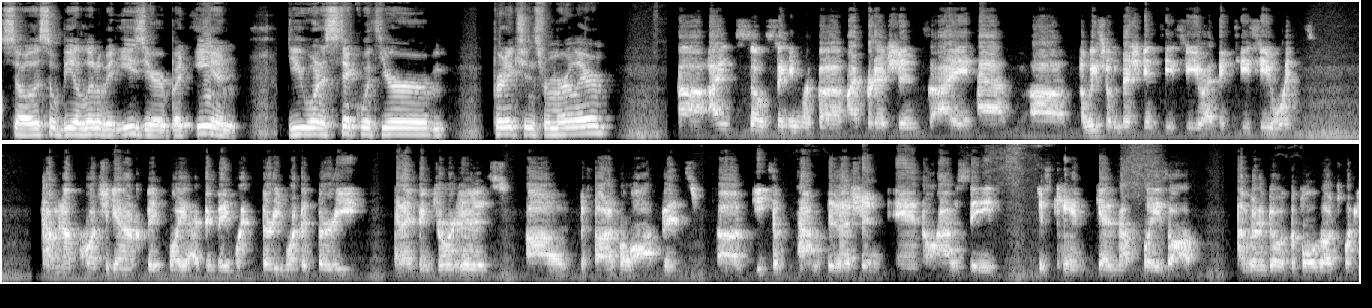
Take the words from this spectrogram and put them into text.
so this will be a little bit easier. But Ian, do you want to stick with your predictions from earlier? Uh, I'm still sticking with uh, my predictions. I have, uh, at least for the Michigan TCU, I think TCU wins. Coming up clutch again on a big play. I think they win 31 to 30. And I think Georgia's uh, methodical offense uh, eats up time of possession, and Ohio State just can't get enough plays off. I'm going to go with the Bulldogs 20,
